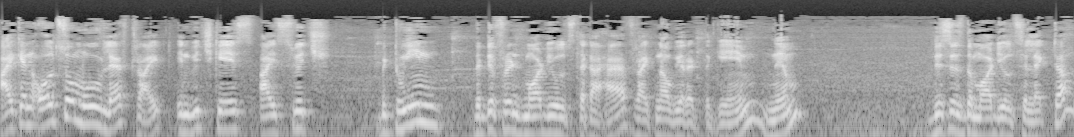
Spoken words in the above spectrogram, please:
I can also move left right in which case I switch between the different modules that I have. Right now we are at the game, NIM. This is the module selector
